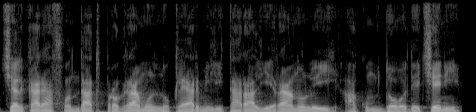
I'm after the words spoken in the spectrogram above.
cel care a fondat programul nuclear militar al Iranului acum două decenii.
